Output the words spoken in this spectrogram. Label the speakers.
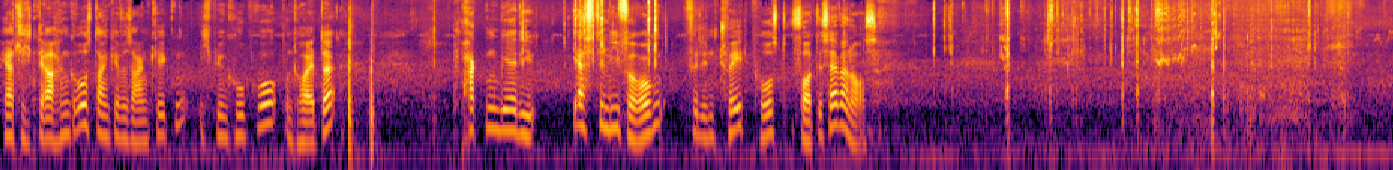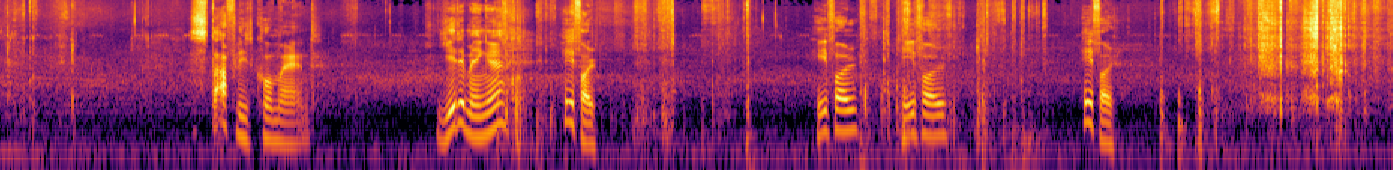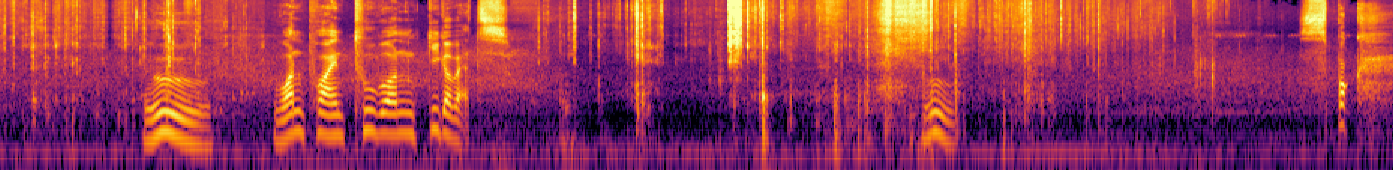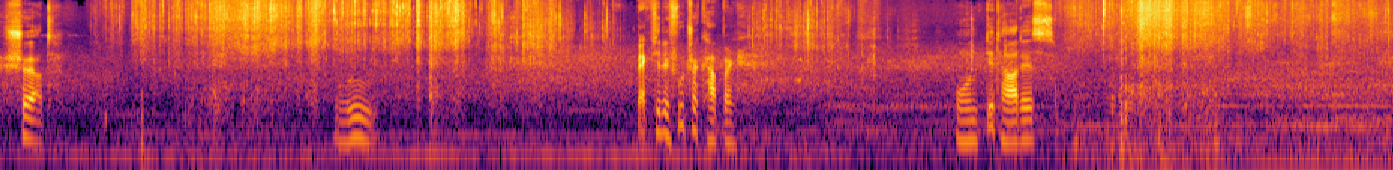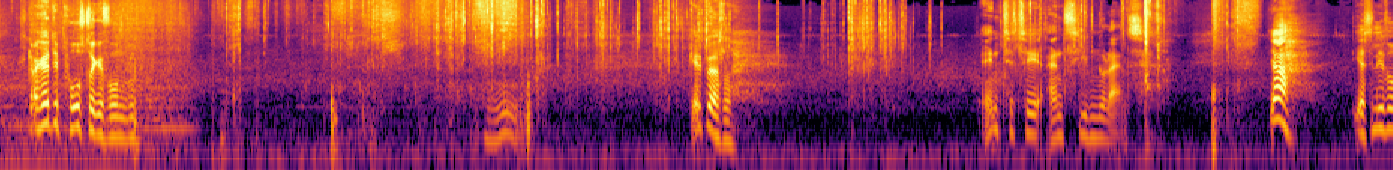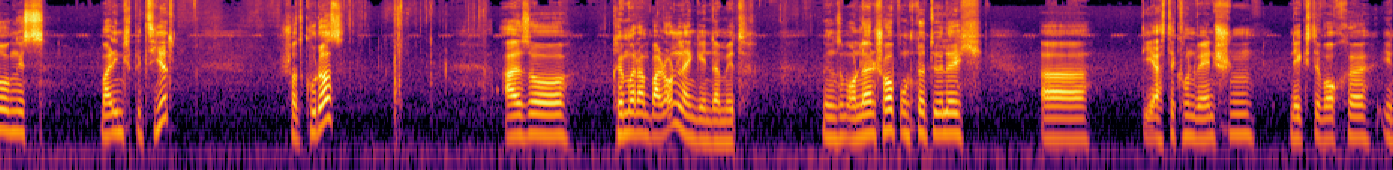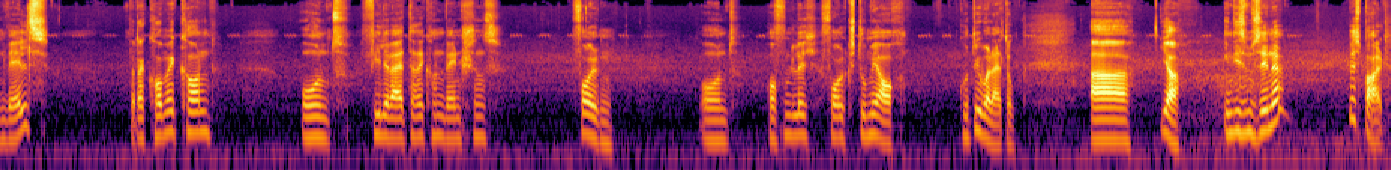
Speaker 1: Herzlichen Drachengruß, danke fürs Anklicken. Ich bin Kupro und heute packen wir die erste Lieferung für den Trade Post 47 aus. Starfleet Command. Jede Menge Hefall. Hefall, Hefall, Hefall. Uh, 1.21 gigawatts. Uh. Spock Shirt. Uh. Back to the Future Kappeln. Und die TARDIS. Gleich hat die Poster gefunden. Geldbörsel. NCC 1701. Ja, die erste Lieferung ist mal inspiziert. Schaut gut aus. Also können wir dann bald online gehen damit. Mit unserem Online-Shop und natürlich äh, die erste Convention nächste Woche in Wels bei der Comic Con und viele weitere Conventions folgen. Und hoffentlich folgst du mir auch. Gute Überleitung. Äh, ja, in diesem Sinne, bis bald.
